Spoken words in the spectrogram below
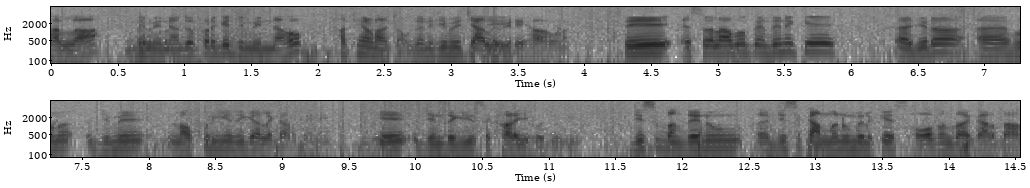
ਹੱਲਾ ਜ਼ਮੀਨਾਂ ਦੇ ਉੱਪਰ ਕਿ ਜ਼ਮੀਨਾਂ ਉਹ ਹਥਿਆਉਣਾ ਚਾਹੁੰਦੇ ਨੇ ਜਿਵੇਂ ਚੱਲ ਵੀ ਰਿਹਾ ਹੁਣ। ਤੇ ਇਸ ਤੋਂ ਇਲਾਵਾ ਉਹ ਕਹਿੰਦੇ ਨੇ ਕਿ ਜਿਹੜਾ ਹੁਣ ਜਿਵੇਂ ਨੌਕਰੀਆਂ ਦੀ ਗੱਲ ਕਰਦੇ ਨੇ ਕਿ ਜ਼ਿੰਦਗੀ ਸੁਖਾਲੀ ਹੋ ਜੂਗੀ ਜਿਸ ਬੰਦੇ ਨੂੰ ਜਿਸ ਕੰਮ ਨੂੰ ਮਿਲ ਕੇ 100 ਬੰਦਾ ਕਰਦਾ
